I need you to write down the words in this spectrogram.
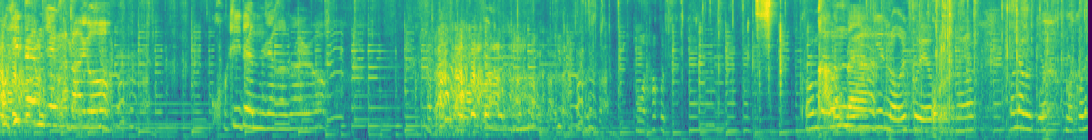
고기 냄새가 나요. 고기 냄새가 나요. 하고. 그럼 가운데를 넣을 거예요. 그러면 꺼내볼게요. 그냥 꺼내.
